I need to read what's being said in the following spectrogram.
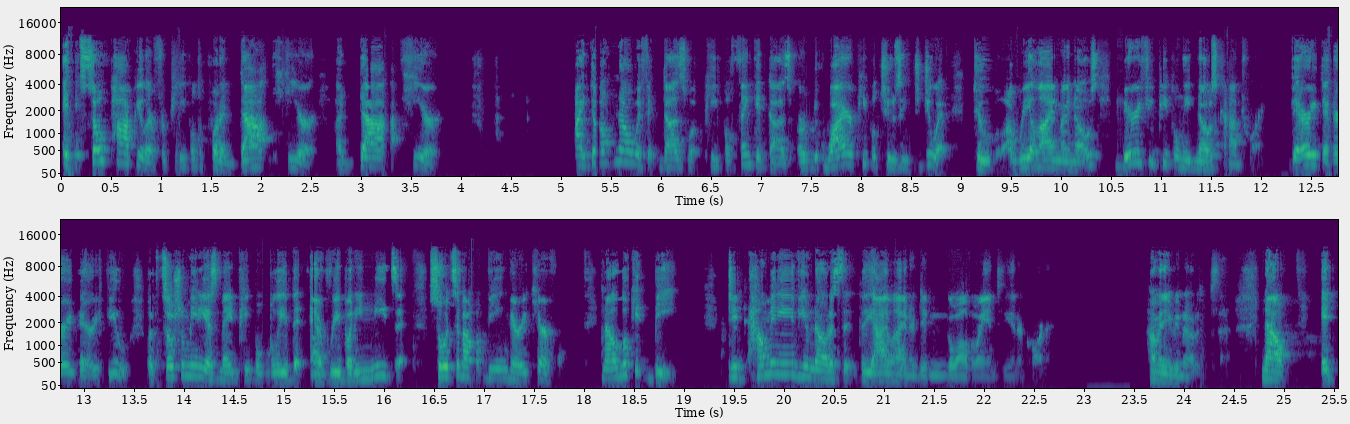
it's so popular for people to put a dot here a dot here I don't know if it does what people think it does, or why are people choosing to do it? To realign my nose? Very few people need nose contouring. Very, very, very few. But social media has made people believe that everybody needs it. So it's about being very careful. Now look at B. Did how many of you noticed that the eyeliner didn't go all the way into the inner corner? How many of you noticed that? Now, it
